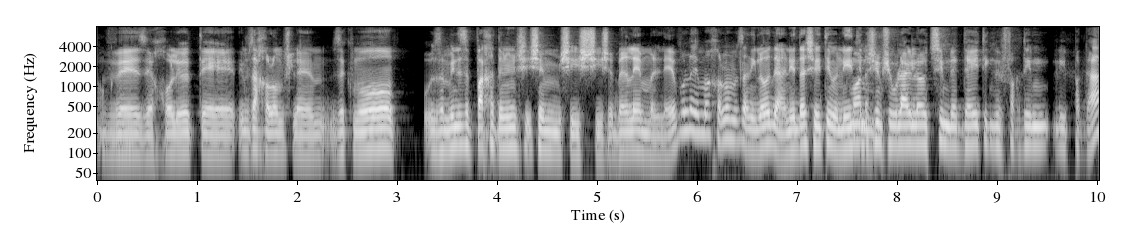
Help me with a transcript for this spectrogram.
אוקיי. וזה יכול להיות אה, אם זה החלום שלהם זה כמו זה מין איזה פחד שישבר להם הלב אולי מהחלום הזה אני לא יודע אני יודע שהייתי אני הייתי אנשים שאולי לא יוצאים לדייטינג ומפחדים להיפגע.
